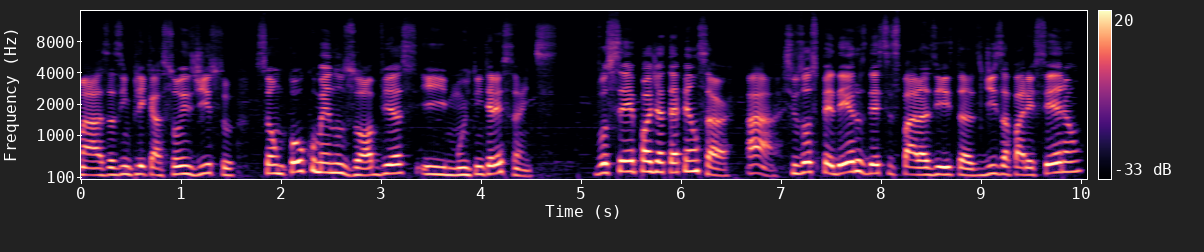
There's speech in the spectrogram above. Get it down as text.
Mas as implicações disso são pouco menos óbvias e muito interessantes. Você pode até pensar: ah, se os hospedeiros desses parasitas desapareceram,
